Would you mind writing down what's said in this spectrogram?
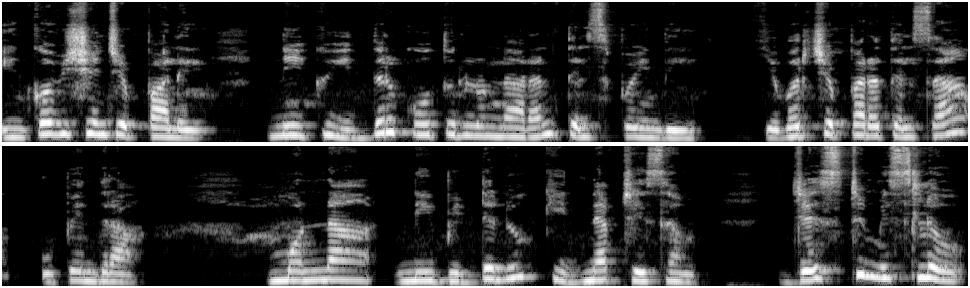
ఇంకో విషయం చెప్పాలి. నీకు ఇద్దరు కూతుర్లున్నారని తెలిసిపోయింది. ఎవరు చెప్పారో తెలుసా? ఉపేంద్ర. మొన్న నీ బిడ్డను కిడ్నాప్ చేశాం. జస్ట్ మిస్లో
